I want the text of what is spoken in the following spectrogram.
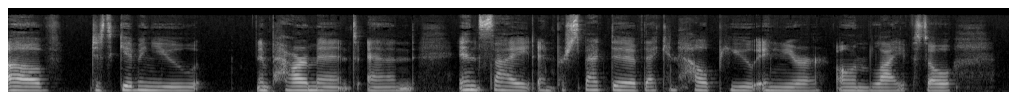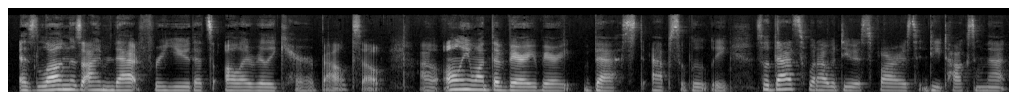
of just giving you empowerment and insight and perspective that can help you in your own life. So, as long as I'm that for you, that's all I really care about. So I only want the very, very best. Absolutely. So that's what I would do as far as detoxing that.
